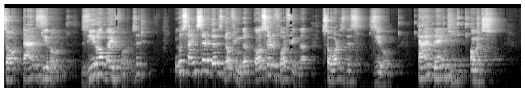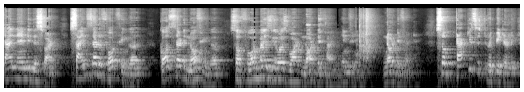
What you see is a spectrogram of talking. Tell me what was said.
so tan 0 0 by 4 is it because sine side there is no finger cos side 4 finger so what is this 0 tan 90 how much tan 90 this one sine side 4 finger Cos side no finger. So 4 by 0 is what? Not defined. Infinite. Not defined. So practice it repeatedly.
